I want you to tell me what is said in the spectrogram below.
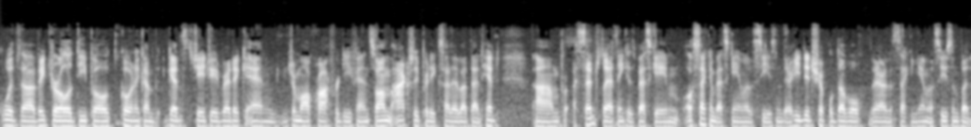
with uh, Victor Oladipo going against JJ Redick and Jamal Crawford defense. So I'm actually pretty excited about that. Had um, essentially, I think, his best game, or second best game of the season there. He did triple double there in the second game of the season, but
